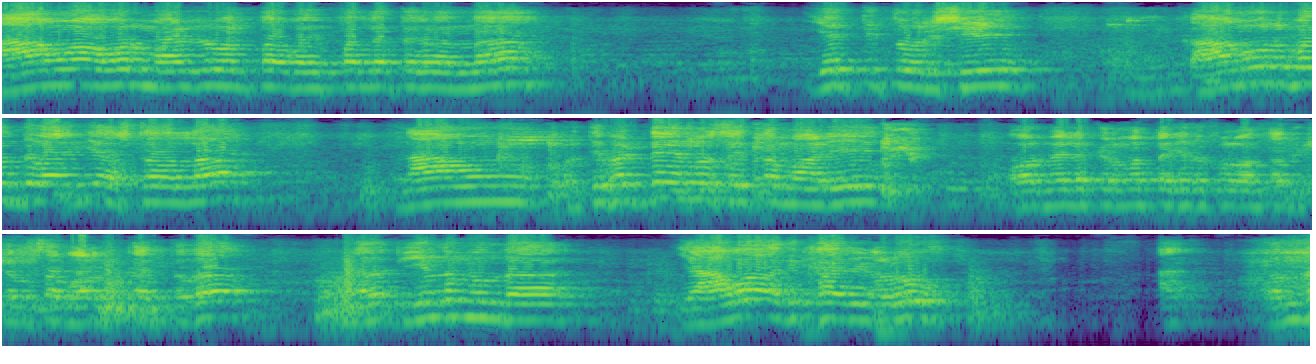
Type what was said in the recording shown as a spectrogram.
ನಾವು ಅವರು ಮಾಡಿರುವಂಥ ವೈಫಲ್ಯತೆಗಳನ್ನ ಎತ್ತಿ ತೋರಿಸಿ, ಕಾನೂನುಬದ್ಧವಾಗಿ ಅಷ್ಟೇ ಅಲ್ಲ, ನಾವು ಪ್ರತಿಭಟನೆಯನ್ನು ಸಹಿತ ಮಾಡಿ ಅವ್ರ ಮೇಲೆ ಕ್ರಮ ತೆಗೆದುಕೊಳ್ಳುವಂಥದ್ದು ಕೆಲಸ ಮಾಡಬೇಕಾಗ್ತದ. ಅದಕ್ಕೆ ಇನ್ನು ಮುಂದೆ ಯಾವ ಅಧಿಕಾರಿಗಳು ಒಂದ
